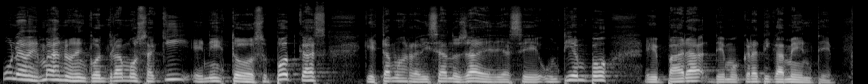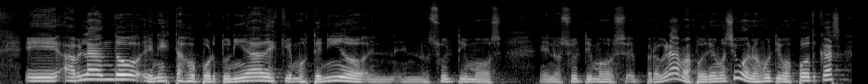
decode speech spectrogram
Una vez más nos encontramos aquí en estos podcasts que estamos realizando ya desde hace un tiempo eh, para Democráticamente. Eh, hablando en estas oportunidades que hemos tenido en, los, últimos, en los últimos eh, programas, podríamos decir, o en los últimos podcasts,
